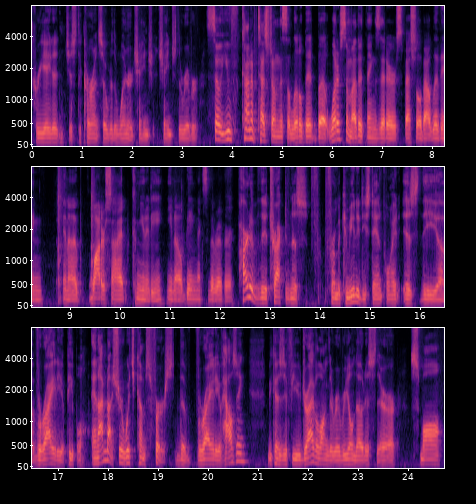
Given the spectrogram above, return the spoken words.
created. Just the currents over the winter change changed the river. So you've kind of touched on this a little bit, but what are some other things that are special about living in a waterside community, you know, being next to the river. Part of the attractiveness f- from a community standpoint is the uh, variety of people. And I'm not sure which comes first the variety of housing, because if you drive along the river, you'll notice there are small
